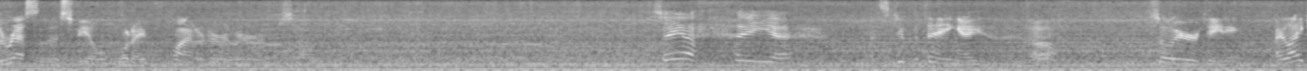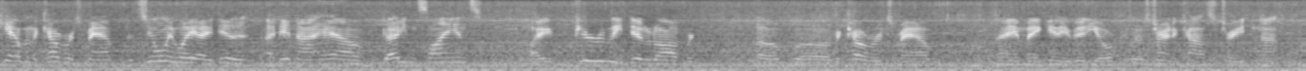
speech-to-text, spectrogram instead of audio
the rest of this field, what I planted earlier. So, so yeah, I, uh, that stupid thing, I, oh, so irritating. I like having the coverage map. It's the only way I did it. I did not have guidance lines. I purely did it off of, of uh, the coverage map. I didn't make any video because I was trying to concentrate and not.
